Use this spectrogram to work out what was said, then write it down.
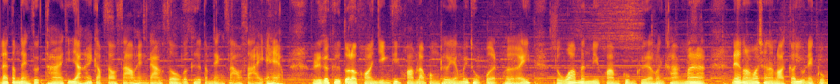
และตำแหน่งสุดท้ายที่อยากให้กับสาวๆ แห่งดาร์กโซก็คือตำแหน่งสาวสายแอบ หรือก็คือตัวละครหญิงที่ความลับของเธอยังไม่ถูกเปิดเผย หรือว่ามันมีความคลุมเครือค่อนข้างมาก แน่นอนว่าชานาลอตก็อยู่ในกลุ่ม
